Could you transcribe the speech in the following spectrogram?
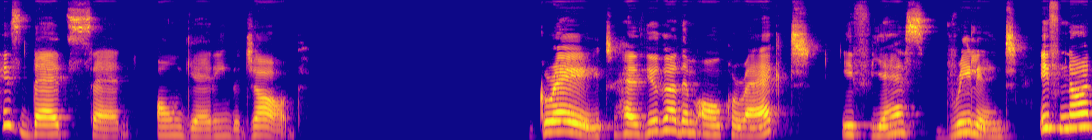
he's dead set on getting the job. Great! Have you got them all correct? If yes, brilliant. If not,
